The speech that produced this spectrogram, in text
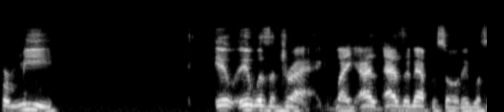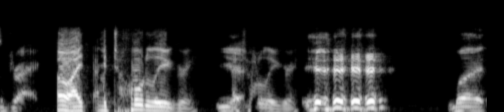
for me, it, it was a drag. Like as, as an episode, it was a drag. Oh, I, I totally agree. I Yeah. totally agree. but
